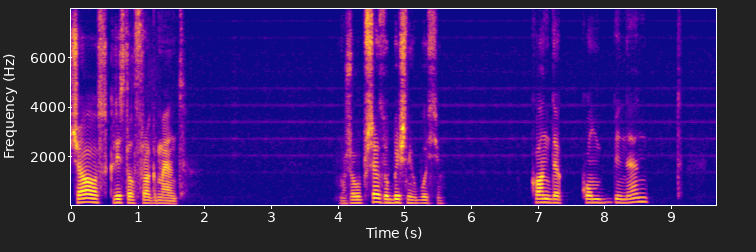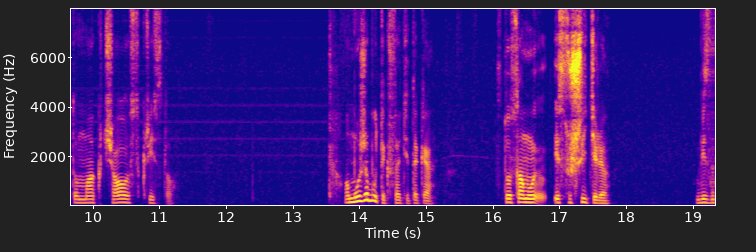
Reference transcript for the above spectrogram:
Chaos Crystal Fragment. Може взагалі з обичних босів. Комбінент то Мак Chaos Crystal. А може бути, кстати, таке. З того самого із сушителя. Віз...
